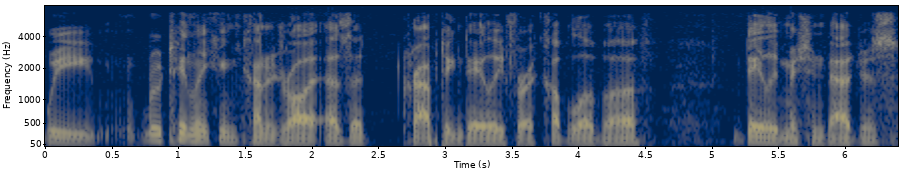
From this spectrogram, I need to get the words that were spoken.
we routinely can kind of draw it as a crafting daily for a couple of uh, daily mission badges.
